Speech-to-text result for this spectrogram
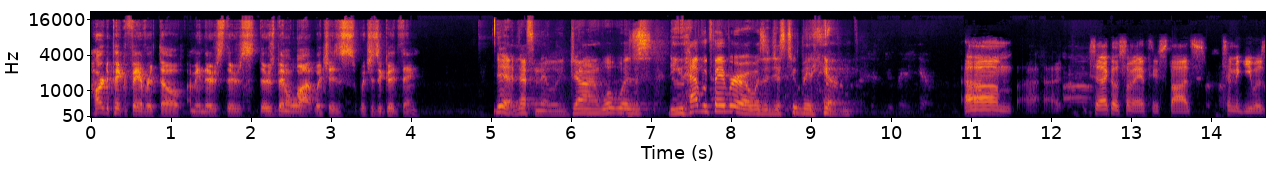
hard to pick a favorite though. I mean, there's there's there's been a lot, which is which is a good thing. Yeah, definitely, John. What was? Do you have a favorite, or was it just too many of them? Um, to echo some of Anthony's thoughts, Tim McGee was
